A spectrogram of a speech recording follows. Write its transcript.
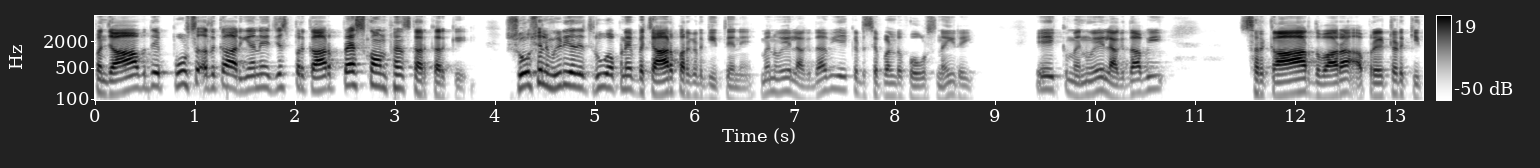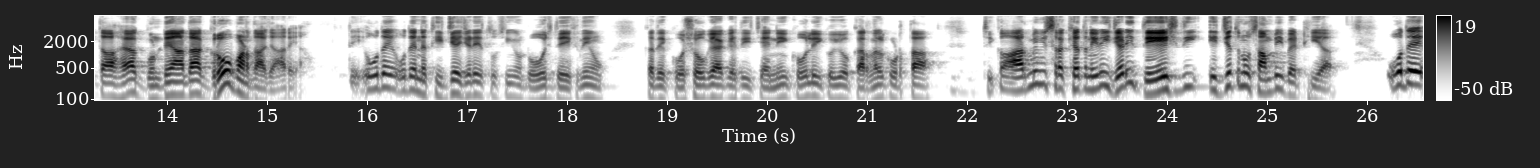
ਪੰਜਾਬ ਦੇ ਪੁਲਿਸ ਅਧਿਕਾਰੀਆਂ ਨੇ ਜਿਸ ਪ੍ਰਕਾਰ ਪ੍ਰੈਸ ਕਾਨਫਰੰਸ ਕਰ ਕਰਕੇ ਸੋਸ਼ਲ ਮੀਡੀਆ ਦੇ ਥਰੂ ਆਪਣੇ ਵਿਚਾਰ ਪ੍ਰਗਟ ਕੀਤੇ ਨੇ, ਮੈਨੂੰ ਇਹ ਲੱਗਦਾ ਵੀ ਇਹ ਇੱਕ ਡਿਸਪਲਿਨਡ ਫੋਰਸ ਨਹੀਂ ਰਹੀ। ਇਹ ਇੱਕ ਮੈਨੂੰ ਇਹ ਲੱਗਦਾ ਵੀ ਸਰਕਾਰ ਦੁਆਰਾ ਆਪਰੇਟਡ ਕੀਤਾ ਹੋਇਆ ਗੁੰਡਿਆਂ ਦਾ ਗਰੋਹ ਬਣਦਾ ਜਾ ਰਿਹਾ। ਤੇ ਉਹਦੇ ਉਹਦੇ ਨਤੀਜੇ ਜਿਹੜੇ ਤੁਸੀਂ ਉਹ ਰੋਜ਼ ਦੇਖਦੇ ਹੋ, ਕਦੇ ਕੁਛ ਹੋ ਗਿਆ, ਕਿਸੇ ਦੀ ਚੈਨੀ ਖੋਲੀ ਕੋਈ ਉਹ ਕਰਨਲ ਕੁੜਤਾ, ਠੀਕ ਆ, ਆਰਮੀ ਵੀ ਸੁਰੱਖਿਅਤ ਨਹੀਂ ਰਹੀ, ਜਿਹੜੀ ਦੇਸ਼ ਦੀ ਇੱਜ਼ਤ ਨੂੰ ਸਾਂਭੀ ਬੈਠੀ ਆ, ਉਹਦੇ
